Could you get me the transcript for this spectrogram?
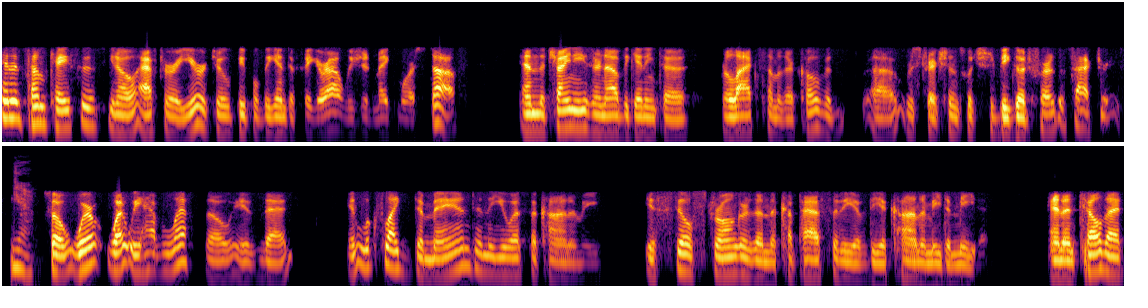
And in some cases, you know, after a year or two, people begin to figure out we should make more stuff. And the Chinese are now beginning to relax some of their COVID uh, restrictions, which should be good for the factories. Yeah. So where what we have left though is that it looks like demand in the U.S. economy is still stronger than the capacity of the economy to meet it. And until that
